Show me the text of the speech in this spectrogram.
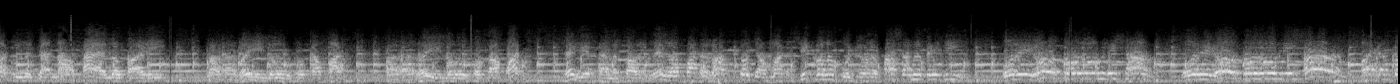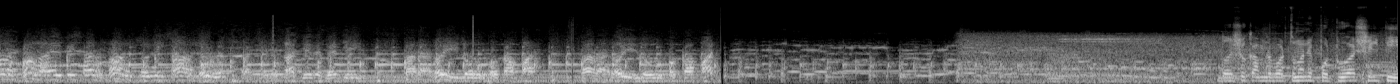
আগুন জ্বালা, ফেলো বাড়ি। তারা রইল কাপাট তারা রইল কাপাট ভেঙে ফেল কর রেল পাট, রক্ত জমাট, শিকল পুজোর পাশান বেদি দর্শক আমরা বর্তমানে পটুয়া শিল্পী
